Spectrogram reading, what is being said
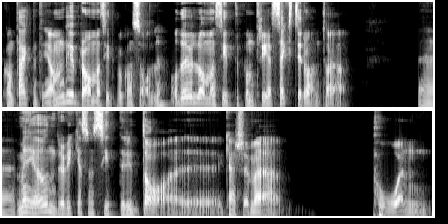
kontakten. Till, ja men det är bra om man sitter på konsol. Och det är väl om man sitter på en 360 då antar jag. Men jag undrar vilka som sitter idag. Kanske med på en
